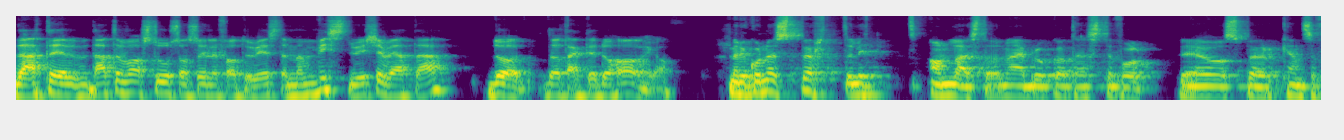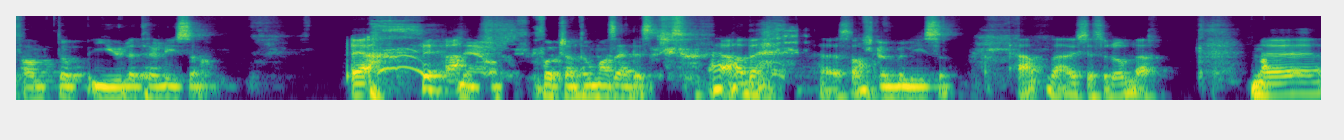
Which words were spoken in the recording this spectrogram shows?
dette, dette var stor sannsynlig for at du visste, men hvis du ikke vet det, da tenkte jeg da har jeg den. Men du kunne spurt litt annerledes da, når jeg bruker å teste folk. Det er å spørre hvem som fant opp juletrelyset. Ja, ja, Det er jo fortsatt Thomas Edison. liksom. ja det, det er sant. Selve lyset. Ja, det er jo ikke så dumt. Nei. Eh,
